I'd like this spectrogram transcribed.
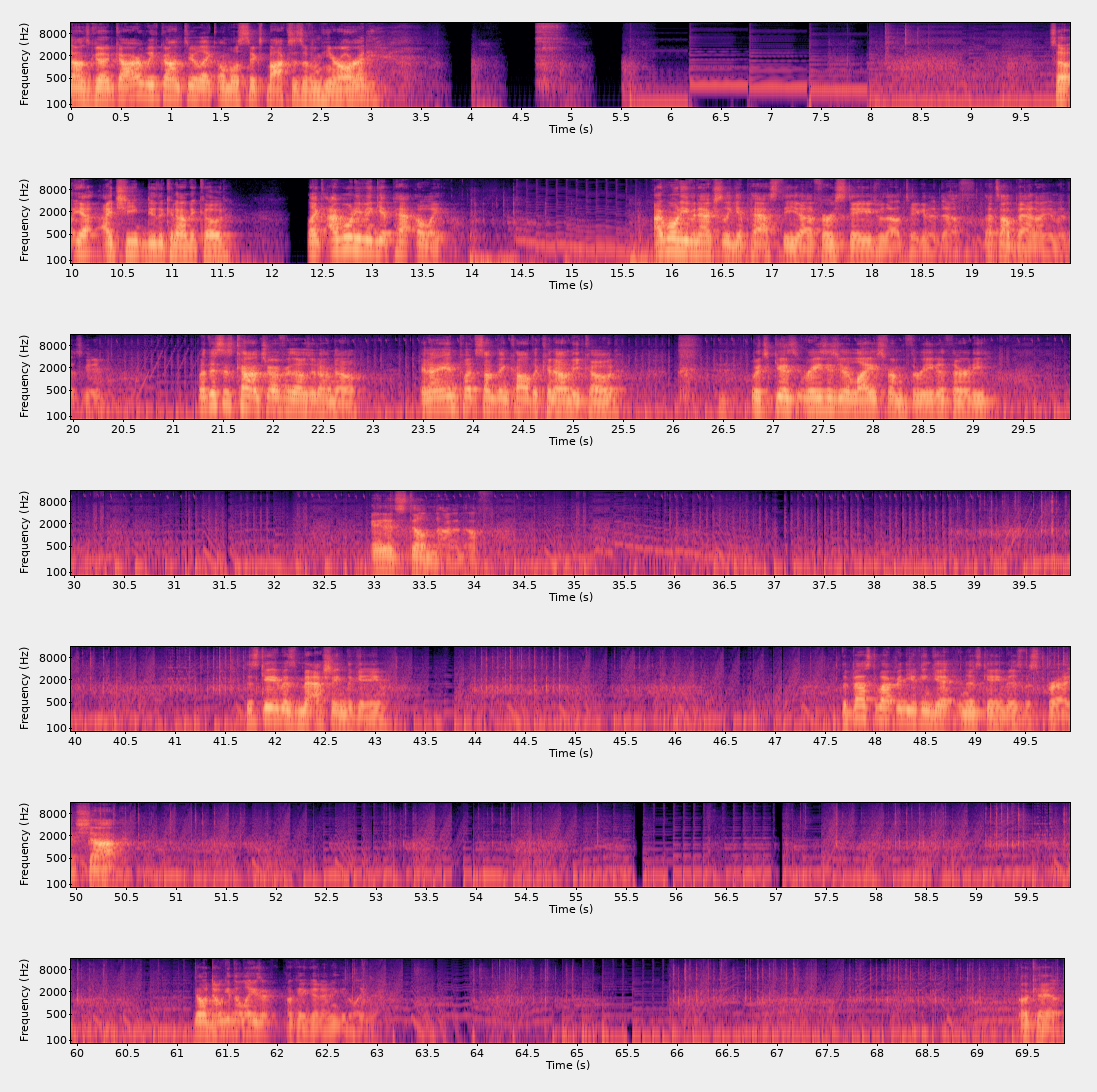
Sounds good, Gar. We've gone through like almost six boxes of them here already. So yeah, I cheat and do the Konami code. Like I won't even get past. Oh wait, I won't even actually get past the uh, first stage without taking a death. That's how bad I am at this game. But this is Contra for those who don't know, and I input something called the Konami code, which gives raises your lives from three to thirty. And it's still not enough. This game is mashing the game. The best weapon you can get in this game is the spread shot. No, don't get the laser. Okay, good. I didn't get the laser. Okay.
